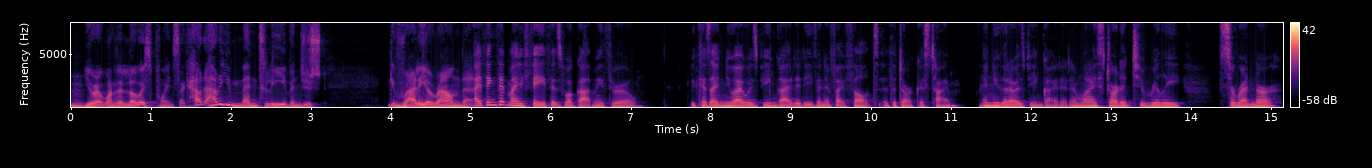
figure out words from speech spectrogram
Mm. you're at one of the lowest points. Like how how do you mentally even just rally around that? I think that my faith is what got me through because I knew I was being guided even if I felt at the darkest time. I knew that I was being guided. And when I started to really surrender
